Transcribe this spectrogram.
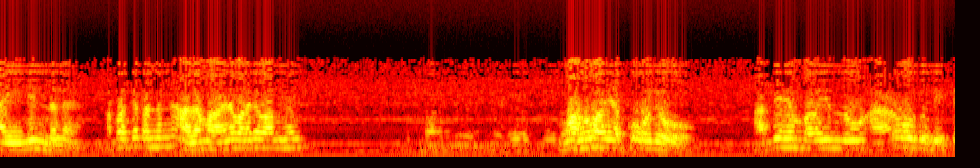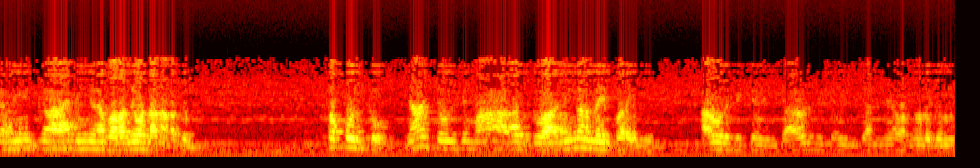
അയിനല്ലേ അപ്പൊ ഒറ്റ കണ്ണന്നെ അതമാന വളരെ വാമിയായി മഹുവയക്കോലോ അദ്ദേഹം പറയുന്നു ഇങ്ങനെ പറഞ്ഞുകൊണ്ടാണ് നടക്കുന്നത്? സ്വപ്പുൽത്തു ഞാൻ ചോദിച്ചു മാ അതെന്തുവാ നിങ്ങളെന്തായി പറയുന്നു? അറുപതിപ്പിക്കും എനിക്ക് അറുപതിപ്പിക്കും എനിക്ക് അങ്ങനെ പറഞ്ഞു കൊടുക്കുന്നു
